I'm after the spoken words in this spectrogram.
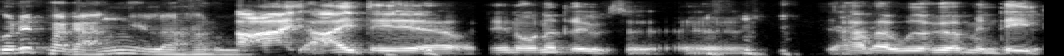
Kun et par gange, eller har du... Nej, nej, det er, det er en underdrivelse. Øh, jeg har været ude og høre dem en del.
